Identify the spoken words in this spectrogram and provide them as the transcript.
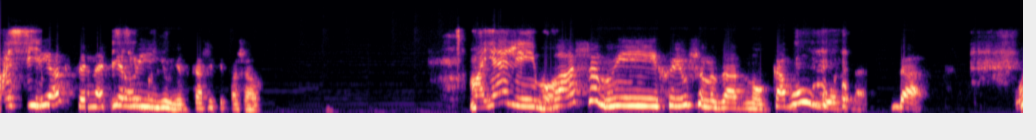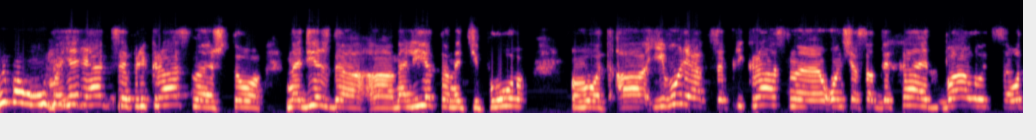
Спасибо. реакция на 1 Спасибо. июня, скажите, пожалуйста. Моя или его? Ваша, ну и Хрюшина заодно. Кого угодно. Да. Вы, по-моему, уже... Моя реакция прекрасная, что надежда э, на лето, на тепло. Вот. А его реакция прекрасная, он сейчас отдыхает, балуется. Вот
